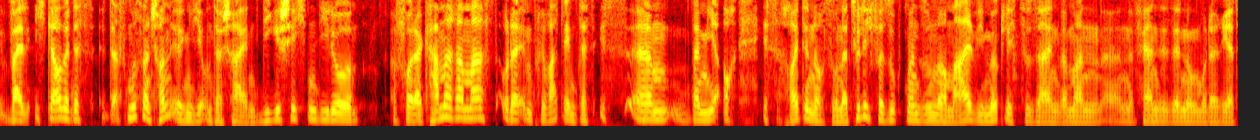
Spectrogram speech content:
weil ich glaube, das, das muss man schon irgendwie unterscheiden. Die Geschichten, die du vor der Kamera machst oder im Privatleben, das ist ähm, bei mir auch, ist heute noch so. Natürlich versucht man so normal wie möglich zu sein, wenn man äh, eine Fernsehsendung moderiert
